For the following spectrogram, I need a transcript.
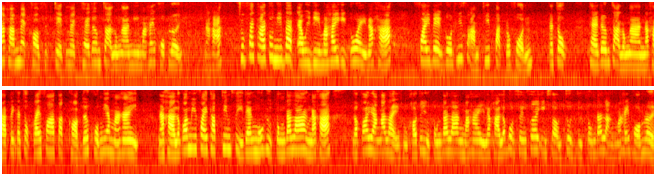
นะคะ แม็กขอบ 17 แม็กแท้เดิมจากโรงงานมีมาให้ครบเลยนะคะ ชุดไฟท้ายตัวนี้แบบ LED มาให้อีกด้วยนะคะ ไฟเบรกดวงที่ 3 ที่ปัดน้ำฝน กระจกแท้เดิมจากโรงงานนะคะ เป็นกระจกไร้ฟ้าตัดขอบด้วยโครเมียมมาให้ นะคะ แล้วก็มีไฟทับทิมสีแดงมุกอยู่ตรงด้านล่างนะคะ แล้วก็ยางอะไหล่ของเขาจะอยู่ตรงด้านล่างมาให้นะคะ ระบบเซ็นเซอร์อีก 2 จุดอยู่ตรงด้านหลังมาให้พร้อมเลย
